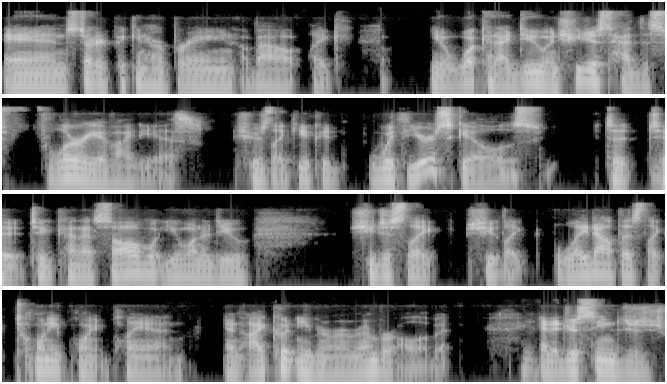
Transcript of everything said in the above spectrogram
and started picking her brain about like you know what could I do, and she just had this flurry of ideas. She was like, you could with your skills to to to kind of solve what you want to do. She just like she like laid out this like twenty point plan, and I couldn't even remember all of it, Hmm. and it just seemed to just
